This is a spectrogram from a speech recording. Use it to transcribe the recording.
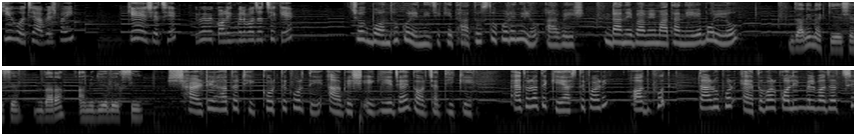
কি হয়েছে আবেশ ভাই? কে এসেছে? এভাবে কলিং বেল বাজাচ্ছে কে? চোখ বন্ধ করে নিজেকে ধাতস্থ করে নিল আবেশ। ডানে বামে মাথা নেড়ে বলল জানি না কে এসেছে। দাঁড়া আমি গিয়ে দেখছি। শার্টের হাতা ঠিক করতে করতে আবেশ এগিয়ে যায় দরজার দিকে। এত রাতে কে আসতে পারে? অদ্ভুত। তার উপর এতবার কলিং বেল বাজাচ্ছে।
